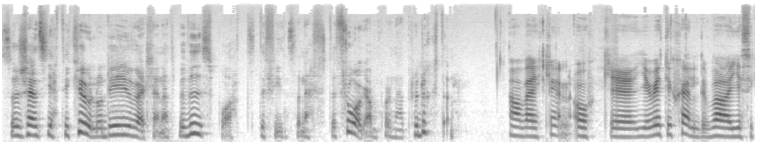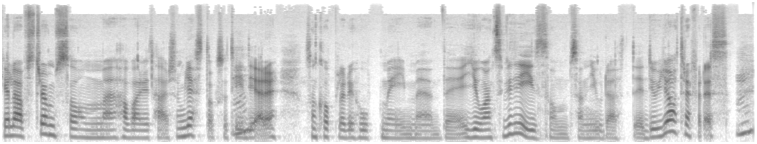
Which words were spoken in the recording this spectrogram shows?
Så det känns jättekul och det är ju verkligen ett bevis på att det finns en efterfrågan på den här produkten. Ja, verkligen. Och eh, jag vet ju själv, det var Jessica Löfström som eh, har varit här som gäst också mm. tidigare som kopplade ihop mig med eh, Johan Svedin som sen gjorde att eh, du och jag träffades. Mm.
